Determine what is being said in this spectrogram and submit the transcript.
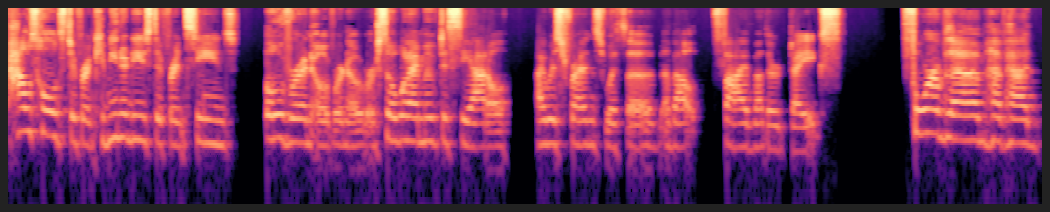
households, different communities, different scenes over and over and over. So when I moved to Seattle, I was friends with uh, about five other dykes. Four of them have had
